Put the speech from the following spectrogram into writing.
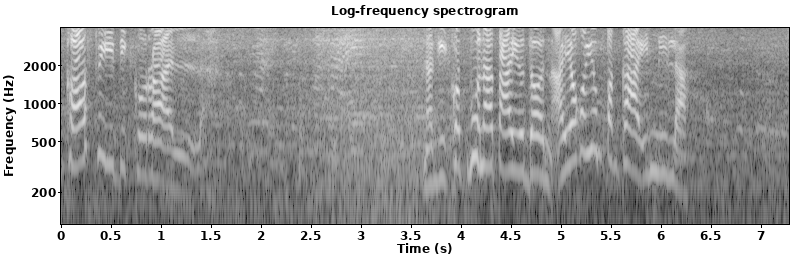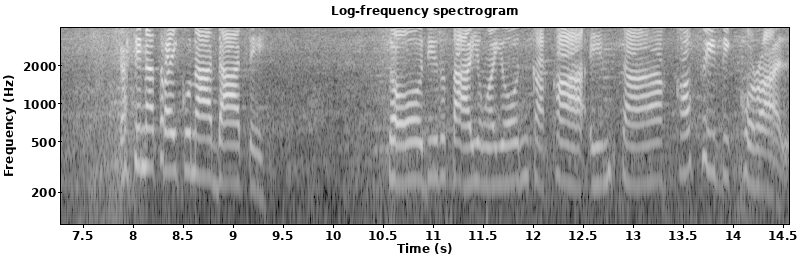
Cafe de Coral. Nagikot muna tayo doon. Ayoko yung pagkain nila. Kasi na-try ko na dati. So, dito tayo ngayon kakain sa Cafe de Coral.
